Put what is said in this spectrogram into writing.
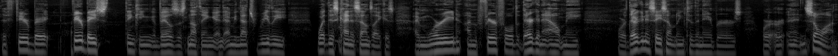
that fear ba- fear based thinking avails us nothing, and I mean that's really what this kind of sounds like. Is I'm worried, I'm fearful that they're going to out me, or they're going to say something to the neighbors, or, or and so on.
